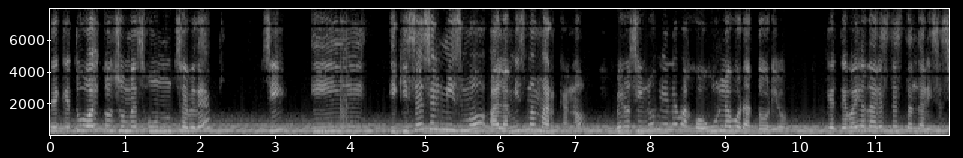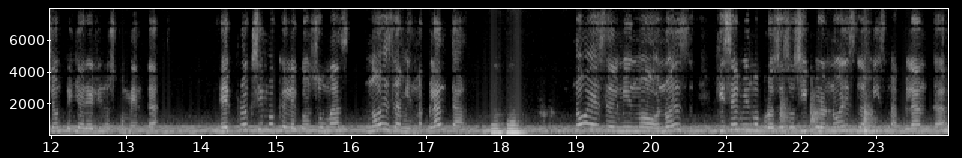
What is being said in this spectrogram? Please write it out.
de que tú hoy consumes un CBD, ¿sí? Y, y quizás es el mismo, a la misma marca, ¿no? Pero si no viene bajo un laboratorio que te vaya a dar esta estandarización que Yareli nos comenta, el próximo que le consumas no es la misma planta. No es el mismo, no es, quizá el mismo proceso, sí, pero no es la misma planta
